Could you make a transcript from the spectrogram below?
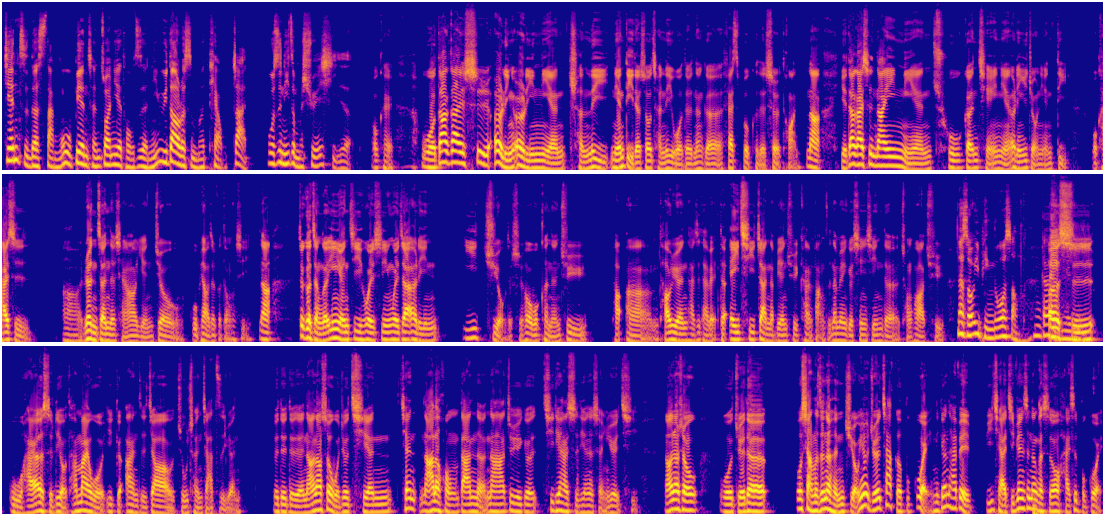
兼职的散户变成专业投资人？你遇到了什么挑战，或是你怎么学习的？OK，我大概是二零二零年成立年底的时候成立我的那个 Facebook 的社团，那也大概是那一年初跟前一年二零一九年底，我开始啊、呃、认真的想要研究股票这个东西。那这个整个因缘际会是因为在二零一九的时候，我可能去桃啊、呃、桃园还是台北的 A 七站那边去看房子，那边一个新兴的从化区，那时候一平多少？应该二十。五还二十六，他卖我一个案子叫竹城甲子园，对对对对，然后那时候我就签签拿了红单了，那就一个七天还十天的审阅期，然后那时候我觉得我想了真的很久，因为我觉得价格不贵，你跟台北比起来，即便是那个时候还是不贵，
